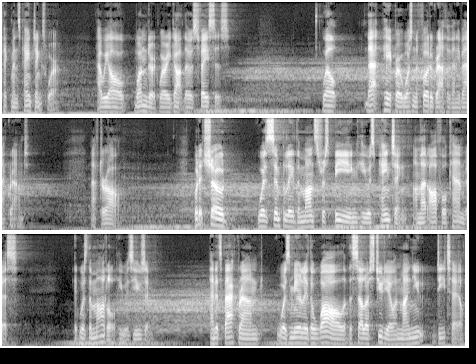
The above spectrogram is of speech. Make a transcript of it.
Pickman's paintings were, how we all wondered where he got those faces. Well, that paper wasn't a photograph of any background. After all, what it showed was simply the monstrous being he was painting on that awful canvas. It was the model he was using. And its background was merely the wall of the cellar studio in minute detail.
